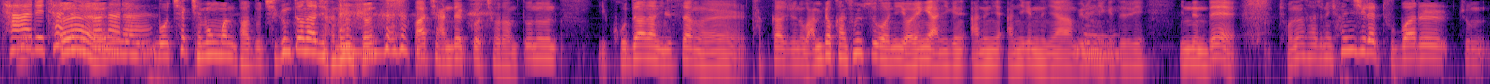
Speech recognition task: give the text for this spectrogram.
자아를 찾으러 네, 떠나라. 뭐책 제목만 봐도 지금 떠나지 않으면 마치 안 될 것처럼 또는 이 고단한 일상을 닦아주는 완벽한 손수건이 여행이 아니겠, 아니, 아니겠느냐 뭐 이런 네. 얘기들이 있는데 저는 사실은 현실에 두 발을 좀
